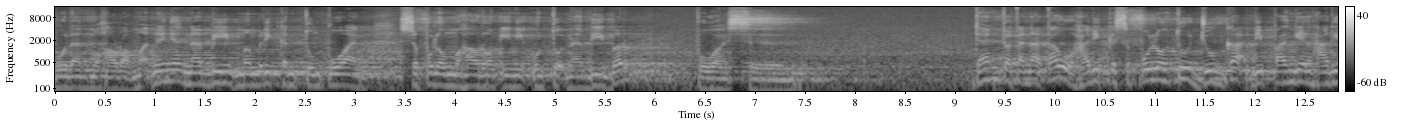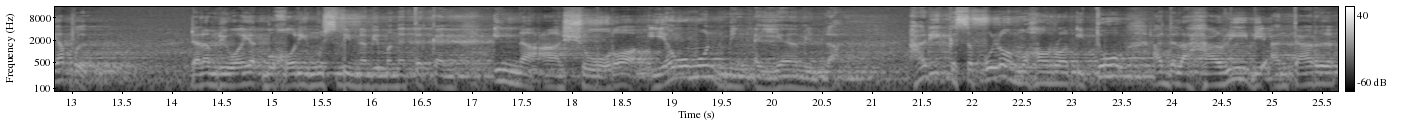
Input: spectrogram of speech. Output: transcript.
bulan Muharram. Maknanya Nabi memberikan tumpuan 10 Muharram ini untuk Nabi berpuasa. Dan tuan-tuan nak tahu hari ke-10 tu juga dipanggil hari apa? Dalam riwayat Bukhari Muslim Nabi mengatakan inna ashura yaumun min ayyamillah. Hari ke-10 Muharram itu adalah hari di antara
